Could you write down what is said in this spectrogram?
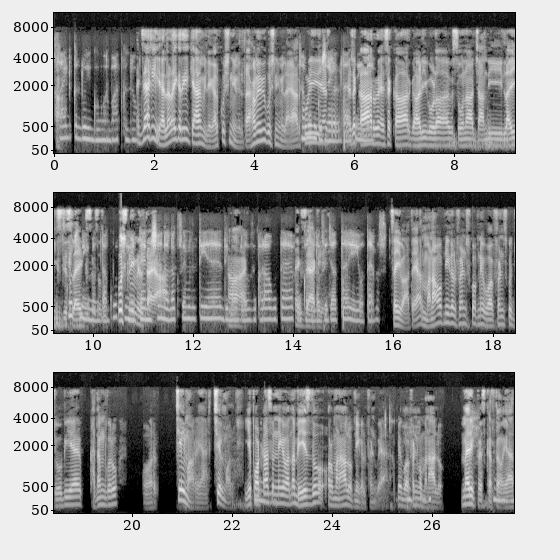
हाँ। साइड कर लो ईगो और बात कर लो। एग्जैक्टली exactly, यार लड़ाई करके क्या मिलेगा? यार कुछ नहीं मिलता है हमें भी कुछ नहीं मिला यार हमें भी कोई कुछ नहीं मिलता है ऐसा सही कार ऐसा कार गाड़ी घोड़ा सोना चांदी लाइक्स कुछ नहीं डिसलाइक्स मिलता कुछ कुछ नहीं। मिलता टेंशन यार। अलग से मिलती है दिमाग हाँ अलग से खराब होता है फोकस अलग से जाता है यही होता है बस। सही बात है यार मनाओ अपनी गर्लफ्रेंड्स को अपने बॉयफ्रेंड्स को जो भी है खत्म करो और चिल मारो यार चिल मारो। ये पॉडकास्ट हम्म। सुनने के बाद ना भेज दो और मना लो अपनी गर्लफ्रेंड को यार अपने बॉयफ्रेंड को मना लो। मैं रिक्वेस्ट करता हूँ यार।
